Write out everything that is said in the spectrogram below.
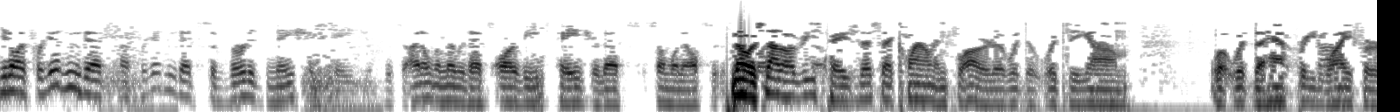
You know, I forget who that I forget who that subverted nation page is. I don't remember if that's RV's page or that's someone else's. No, it's not RV's page. That's that clown in Florida with the with the um what with the half breed wife or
